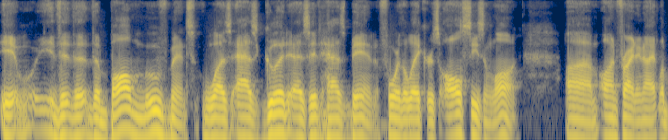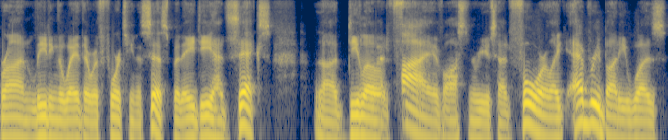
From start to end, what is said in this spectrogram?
it the, the the ball movement was as good as it has been for the Lakers all season long um, on Friday night. LeBron leading the way there with 14 assists, but AD had six. Uh, D'Lo had five. Austin Reaves had four. Like everybody was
